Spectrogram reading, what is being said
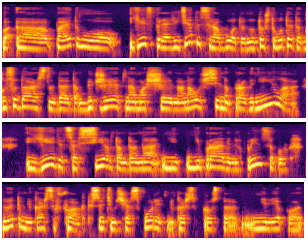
А, поэтому есть приоритетность работы, но то, что вот эта государственная, да, там, бюджетная машина, она очень сильно прогнила и едет совсем там, да, на неправильных принципах, но это, мне кажется, факт. С этим сейчас спорить, мне кажется, просто нелепо.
